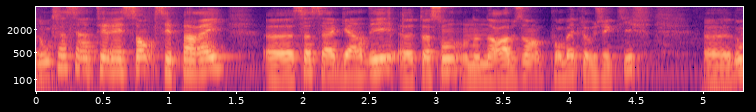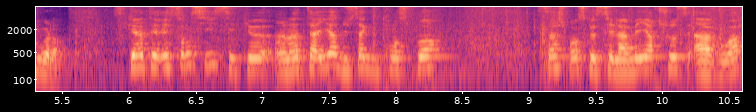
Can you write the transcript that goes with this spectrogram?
Donc ça, c'est intéressant. C'est pareil. ça, c'est à garder euh, de toute façon, on en aura besoin pour mettre l'objectif. Euh, donc voilà. Ce qui est intéressant aussi, c'est qu'à l'intérieur du sac de transport, Ça, je pense que c'est la meilleure chose à avoir.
